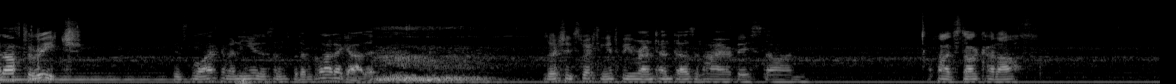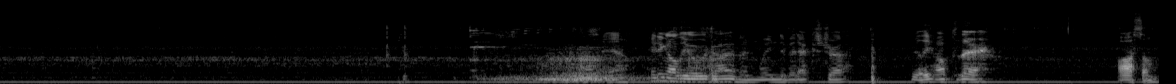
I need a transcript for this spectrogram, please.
Tough cutoff to reach. It's the lack of any unisons, but I'm glad I got it. I was actually expecting it to be around 10,000 higher based on a 5 star cutoff. So yeah, hitting all the overdrive and waiting a bit extra really helped there. Awesome.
